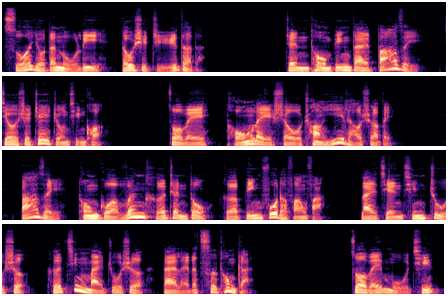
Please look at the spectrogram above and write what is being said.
所有的努力都是值得的。镇痛冰袋 Buzzy 就是这种情况。作为同类首创医疗设备，Buzzy 通过温和震动和冰敷的方法来减轻注射和静脉注射带来的刺痛感。作为母亲、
